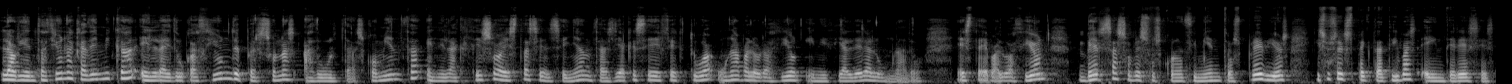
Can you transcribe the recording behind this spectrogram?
La orientación académica en la educación de personas adultas comienza en el acceso a estas enseñanzas, ya que se efectúa una valoración inicial del alumnado. Esta evaluación versa sobre sus conocimientos previos y sus expectativas e intereses,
